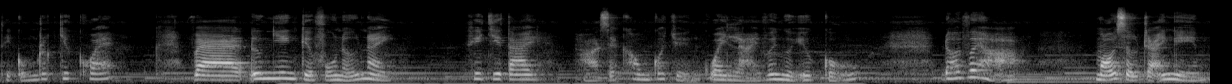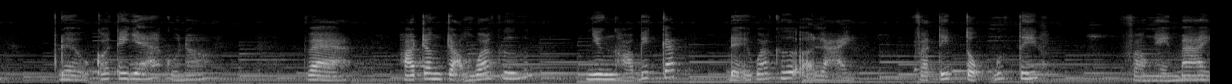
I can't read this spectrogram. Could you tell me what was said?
thì cũng rất dứt khoát. Và đương nhiên kiểu phụ nữ này, khi chia tay, họ sẽ không có chuyện quay lại với người yêu cũ. Đối với họ, mỗi sự trải nghiệm đều có cái giá của nó. Và họ trân trọng quá khứ, nhưng họ biết cách để quá khứ ở lại và tiếp tục bước tiếp vào ngày mai.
